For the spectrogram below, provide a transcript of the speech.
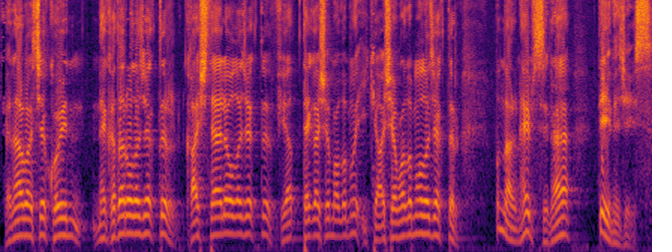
Fenerbahçe coin ne kadar olacaktır? Kaç TL olacaktır? Fiyat tek aşamalı mı, iki aşamalı mı olacaktır? Bunların hepsine değineceğiz.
